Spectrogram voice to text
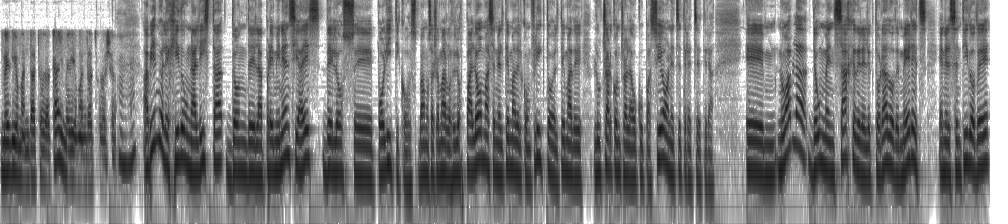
medio mandato de acá y medio mandato de allá. Habiendo elegido una lista donde la preeminencia es de los eh, políticos, vamos a llamarlos, de los palomas en el tema del conflicto, el tema de luchar contra la ocupación, etcétera, etcétera. Eh, ¿No habla de un mensaje del electorado de Meretz en el sentido de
